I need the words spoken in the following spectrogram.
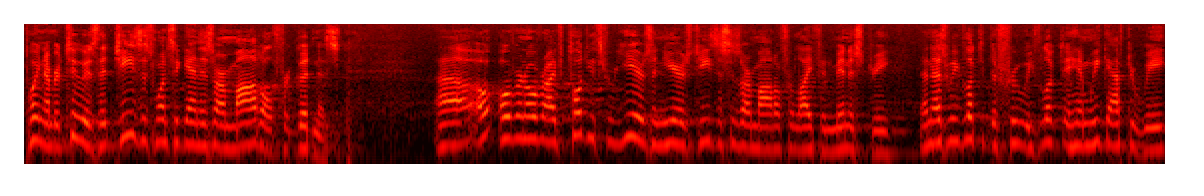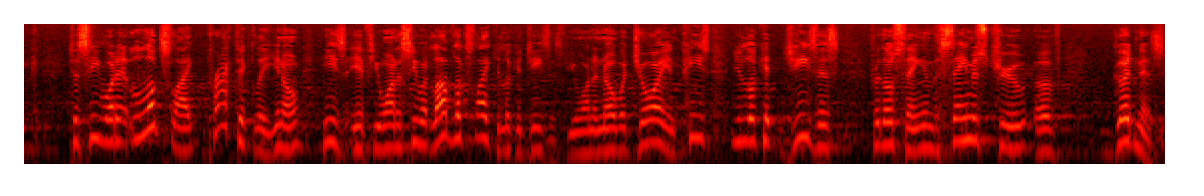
Point number two is that Jesus, once again, is our model for goodness. Uh, over and over, I've told you through years and years, Jesus is our model for life and ministry. And as we've looked at the fruit, we've looked at him week after week to see what it looks like practically. You know, he's, if you want to see what love looks like, you look at Jesus. If you want to know what joy and peace, you look at Jesus for those things. And the same is true of goodness.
